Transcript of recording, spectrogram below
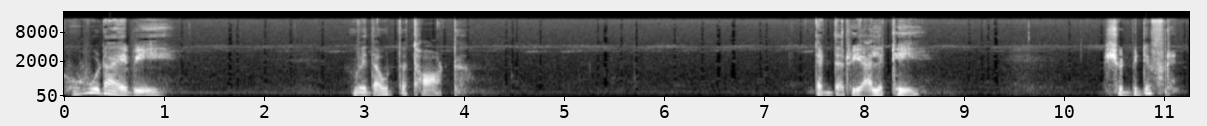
Who would I be without the thought that the reality should be different?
